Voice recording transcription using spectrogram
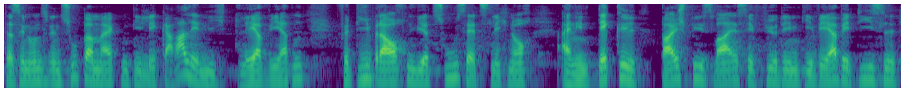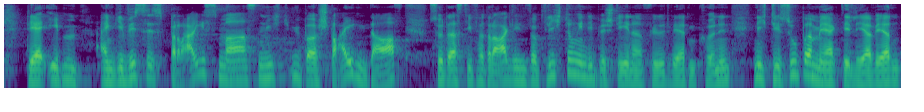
dass in unseren Supermärkten die Legale nicht leer werden. Für die brauchen wir zusätzlich noch einen Deckel beispielsweise für den Gewerbediesel, der eben ein gewisses Preismaß nicht übersteigen darf, sodass die vertraglichen Verpflichtungen, die bestehen, erfüllt werden können, nicht die Supermärkte leer werden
